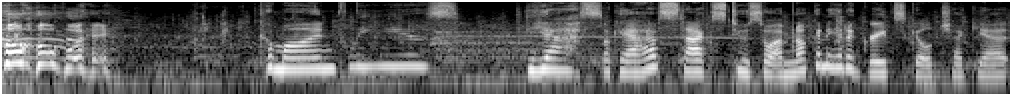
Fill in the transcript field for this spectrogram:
No way. Come on, please. Yes. Okay, I have stacks too, so I'm not going to hit a great skill check yet.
